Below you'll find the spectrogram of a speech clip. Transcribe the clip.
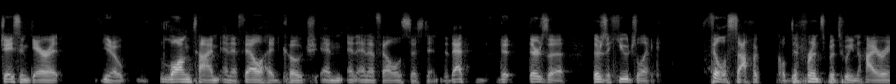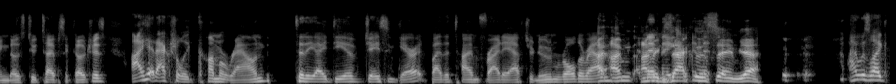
Jason Garrett, you know, longtime NFL head coach and an NFL assistant. That, that there's a there's a huge like philosophical difference between hiring those two types of coaches. I had actually come around to the idea of Jason Garrett by the time Friday afternoon rolled around. I, am I'm, I'm exactly they, the same. Yeah. I was like,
